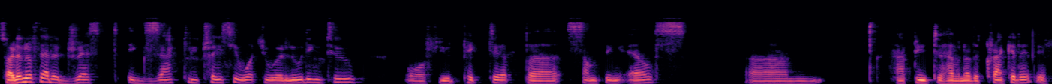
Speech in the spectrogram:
So I don't know if that addressed exactly, Stacey, what you were alluding to, or if you'd picked up uh, something else. Um, happy to have another crack at it if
